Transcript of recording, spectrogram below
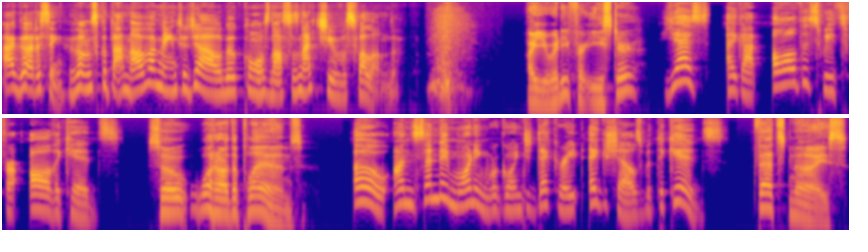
Agora sim, vamos escutar novamente o diálogo com os nossos nativos falando. Are you ready for Easter? Yes, I got all the sweets for all the kids. So, what are the plans? Oh, on Sunday morning, we're going to decorate eggshells with the kids. That's nice.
